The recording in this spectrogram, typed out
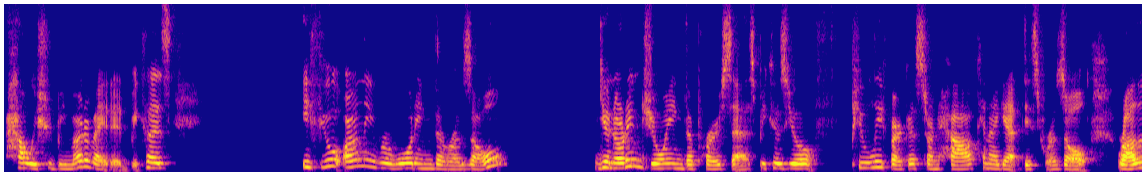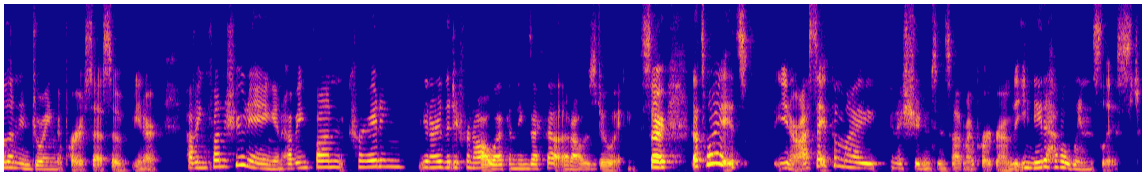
how we should be motivated because if you're only rewarding the result, you're not enjoying the process because you're purely focused on how can I get this result rather than enjoying the process of, you know, having fun shooting and having fun creating, you know, the different artwork and things like that that I was doing. So that's why it's, you know, I say for my you know, students inside my program that you need to have a wins list.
